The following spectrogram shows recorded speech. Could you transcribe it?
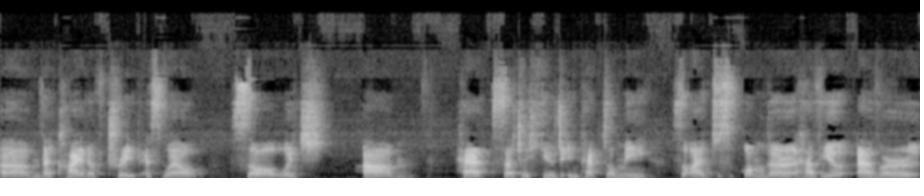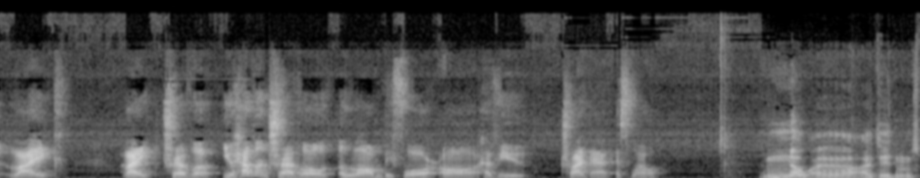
um, that kind of trip as well. So which um, had such a huge impact on me. So I just wonder, have you ever like like travel? You haven't traveled alone before, or have you try that as well? No, uh, I didn't.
